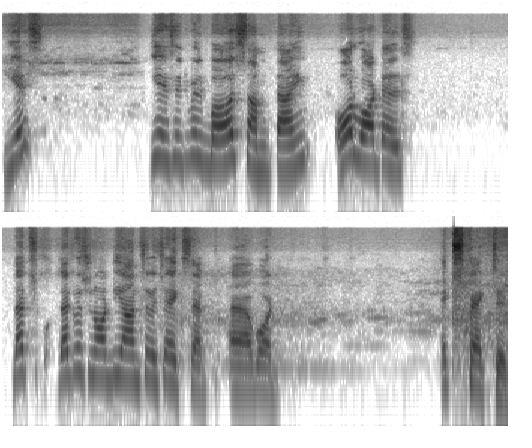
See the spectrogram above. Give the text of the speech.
yes yes it will burst sometime or what else? That's that was not the answer which i accept uh, what expected.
